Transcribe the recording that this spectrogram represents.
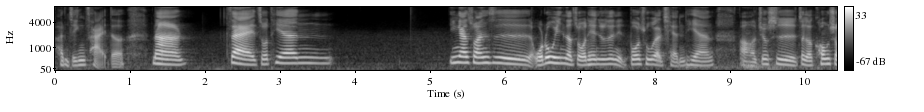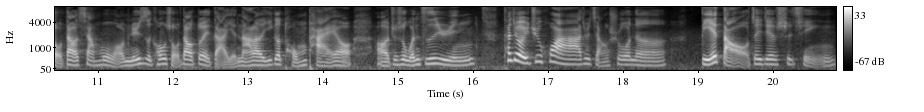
很精彩的。那在昨天，应该算是我录音的昨天，就是你播出的前天，呃，就是这个空手道项目哦，女子空手道对打也拿了一个铜牌哦。呃，就是文姿云，她就有一句话啊，就讲说呢。跌倒这件事情，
